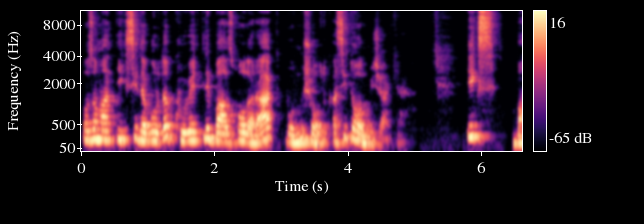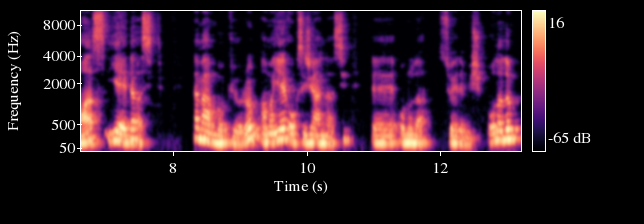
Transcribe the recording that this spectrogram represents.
O zaman X'i de burada kuvvetli baz olarak bulmuş olduk. Asit olmayacak yani. X baz, Y de asit. Hemen bakıyorum ama Y oksijenli asit. Ee, onu da söylemiş olalım.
